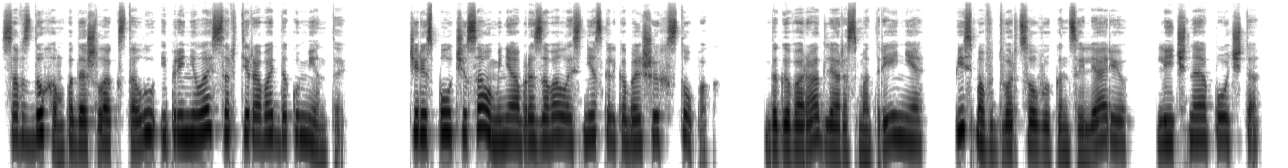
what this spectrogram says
Со вздохом подошла к столу и принялась сортировать документы. Через полчаса у меня образовалось несколько больших стопок. Договора для рассмотрения, письма в дворцовую канцелярию, личная почта,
